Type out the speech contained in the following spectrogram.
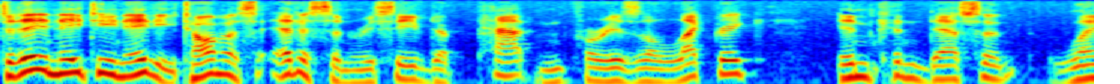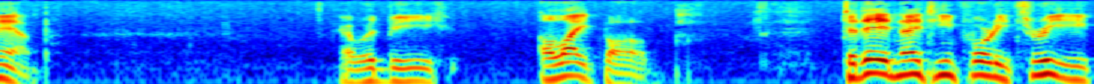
Today in 1880, Thomas Edison received a patent for his electric incandescent lamp. That would be a light bulb. Today in 1943,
